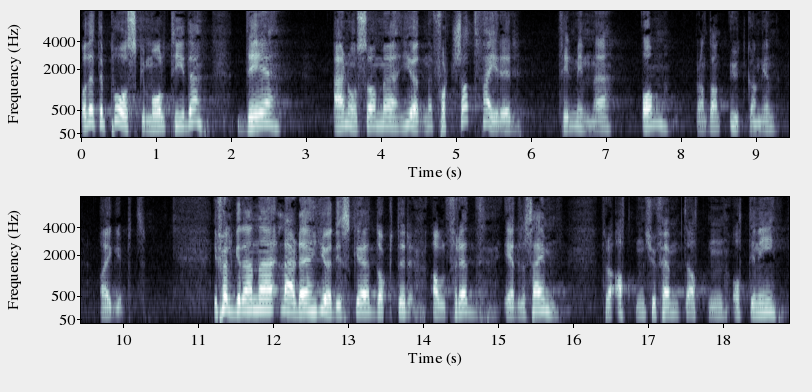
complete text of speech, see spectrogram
Og dette påskemåltidet, det er noe som eh, jødene fortsatt feirer til minne om bl.a. utgangen av Egypt. Ifølge den eh, lærde jødiske doktor Alfred Edelsheim fra 1825 til 1889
